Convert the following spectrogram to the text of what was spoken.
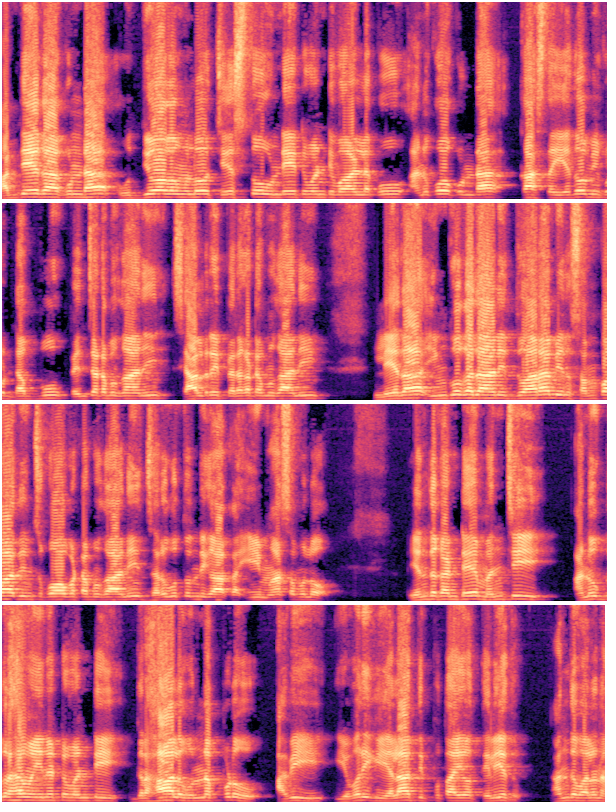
అంతేకాకుండా ఉద్యోగంలో చేస్తూ ఉండేటువంటి వాళ్ళకు అనుకోకుండా కాస్త ఏదో మీకు డబ్బు పెంచటము కానీ శాలరీ పెరగటము కానీ లేదా ఇంకొక దాని ద్వారా మీరు సంపాదించుకోవటము కానీ జరుగుతుంది గాక ఈ మాసములో. ఎందుకంటే మంచి అనుగ్రహమైనటువంటి గ్రహాలు ఉన్నప్పుడు అవి ఎవరికి ఎలా తిప్పుతాయో తెలియదు. అందువలన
